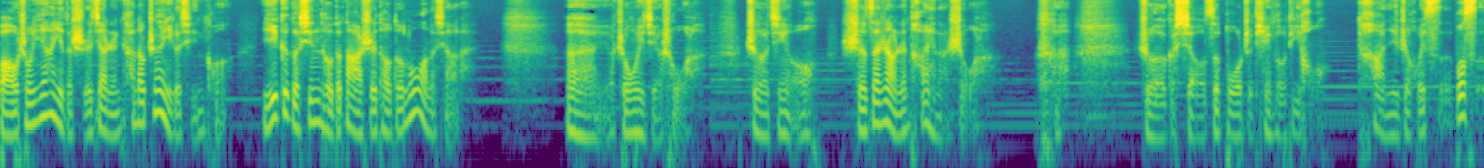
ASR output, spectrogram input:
饱受压抑的石家人看到这一个情况，一个个心头的大石头都落了下来。哎呀，终于结束了，这煎熬实在让人太难受了。呵，这个小子不知天高地厚，看你这回死不死！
